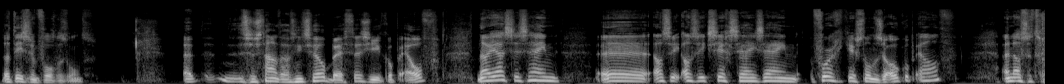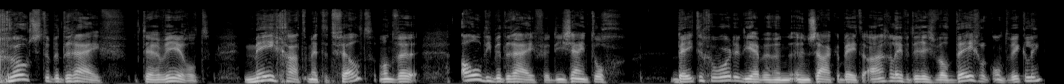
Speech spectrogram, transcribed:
dat is hem volgens ons. Uh, ze staan trouwens niet zo heel best, hè? zie ik op 11. Nou ja, ze zijn, als, ik, als ik zeg zij zijn... Vorige keer stonden ze ook op 11. En als het grootste bedrijf ter wereld meegaat met het veld... want we, al die bedrijven die zijn toch beter geworden. Die hebben hun, hun zaken beter aangeleverd. Er is wel degelijk ontwikkeling.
